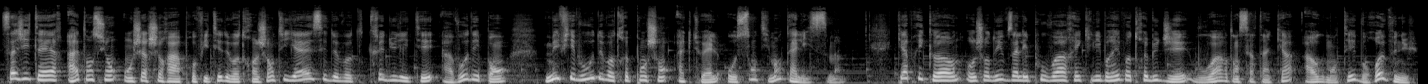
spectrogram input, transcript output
Sagittaire, attention, on cherchera à profiter de votre gentillesse et de votre crédulité à vos dépens. Méfiez-vous de votre penchant actuel au sentimentalisme. Capricorne, aujourd'hui vous allez pouvoir rééquilibrer votre budget, voire dans certains cas à augmenter vos revenus.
